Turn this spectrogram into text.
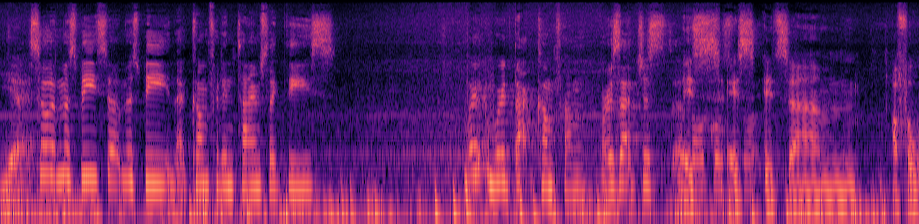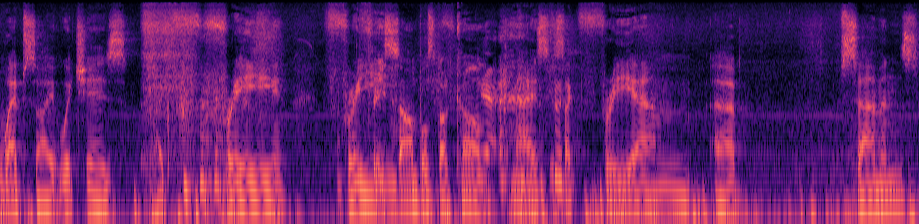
Yeah. So it must be. So it must be that comfort in times like these. Where where'd that come from, or is that just a it's local? it's sto- it's um off a website which is like free free Freesamples.com. Yeah. no it's, it's like free um uh sermons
